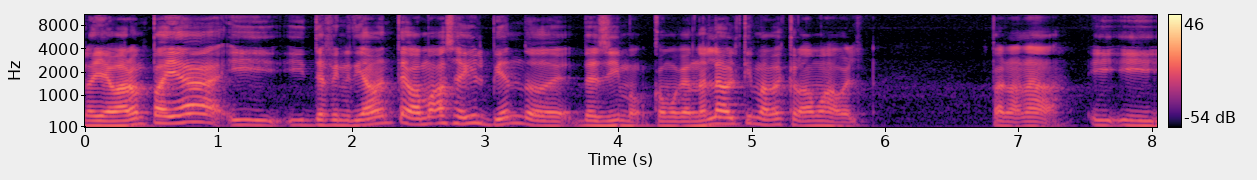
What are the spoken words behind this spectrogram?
Lo llevaron para allá y, y definitivamente vamos a seguir viendo de, de Zemo. Como que no es la última vez que lo vamos a ver. Para nada. Y, y,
